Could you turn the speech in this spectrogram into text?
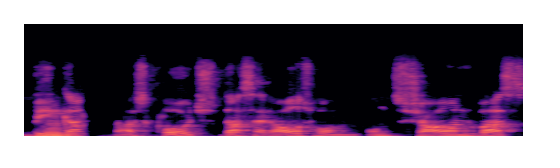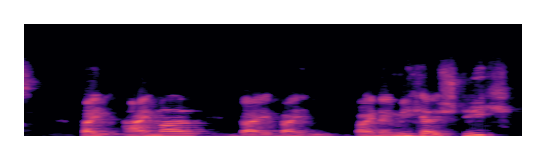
wie mhm. kann ich als Coach das herausholen und schauen, was bei einmal bei, bei, bei dem Michael Stich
